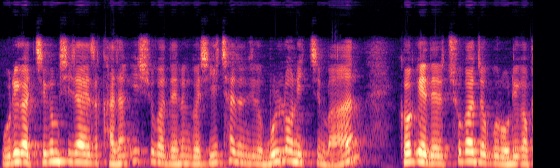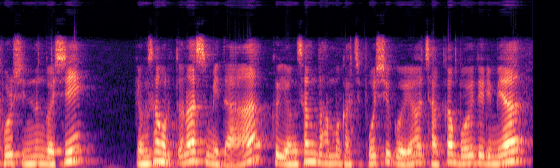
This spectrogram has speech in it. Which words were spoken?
우리가 지금 시장에서 가장 이슈가 되는 것이 2차 전지도 물론 있지만 거기에 대해 추가적으로 우리가 볼 수 있는 것이 영상으로 떠났습니다. 그 영상도 한번 같이 보시고요. 잠깐 보여드리면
